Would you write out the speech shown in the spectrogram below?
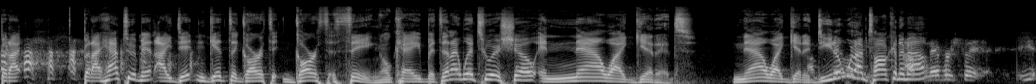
but I, but I have to admit I didn't get the Garth Garth thing. Okay, but then I went to a show and now I get it. Now I get it. Do you know what I'm talking I've about? never seen. you-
